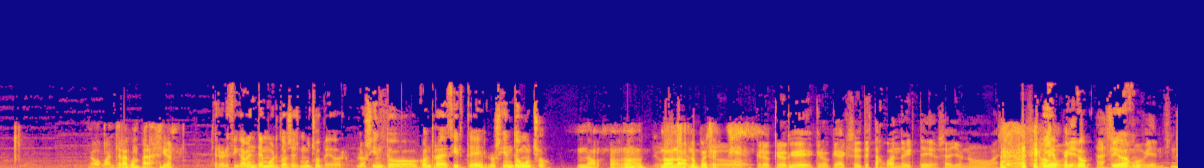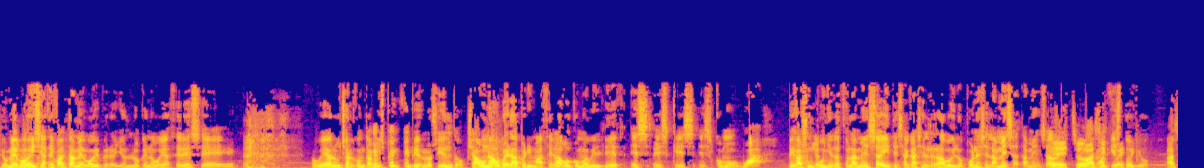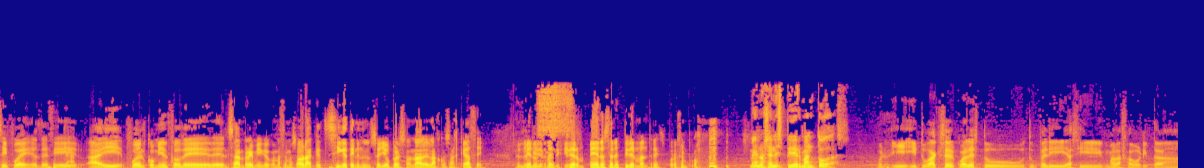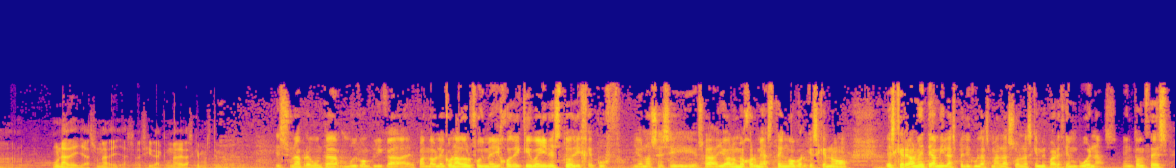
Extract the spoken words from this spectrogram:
no aguante la comparación. Terroríficamente muertos es mucho peor. Lo siento contradecirte, ¿eh? Lo siento mucho. No, no, no, Yo- no, no, no puede ser. yo Creo, creo, que, creo que Axel te está jugando a irte, ¿eh? O sea, yo no. Así no, así no Oye, vamos bien. yo- así yo- no vamos bien. Yo me voy, si hace falta me voy, pero yo lo que no voy a hacer es... eh, No voy a luchar contra mis principios, lo siento. O sea, una ópera prima, hacer algo como Evil Dead es, es que es, es como, ¡buah! Pegas un puñetazo a la mesa y te sacas el rabo y lo pones en la mesa también, ¿sabes? De hecho, así Aquí fue. estoy yo. Así fue, es decir, ahí fue el comienzo de- del San Raimi que conocemos ahora, que sigue teniendo un sello personal en las cosas que hace. En, Spider- menos en Spider-Man 3, por ejemplo. Menos en Spider-Man todas. Bueno, y, y tú, Axel, ¿cuál es tu, tu peli así mala favorita? Una de ellas, una de ellas, así, la que- una de las que más te mueve. Es una pregunta muy complicada, ¿eh? Cuando hablé con Adolfo y me dijo de qué iba a ir esto, dije, puf, yo no sé si, o sea, yo a lo mejor me abstengo porque es que no, es que realmente a mí las películas malas son las que me parecen buenas. Entonces,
